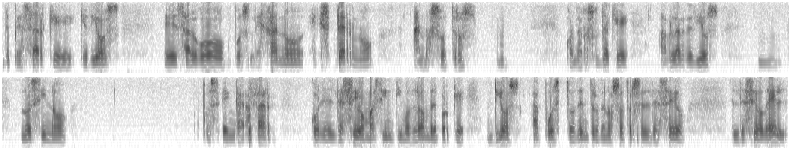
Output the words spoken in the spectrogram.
de pensar que, Dios es algo pues lejano, externo a nosotros, cuando resulta que hablar de Dios no es sino pues engarzar con el deseo más íntimo del hombre, porque Dios ha puesto dentro de nosotros el deseo, el deseo de Él.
